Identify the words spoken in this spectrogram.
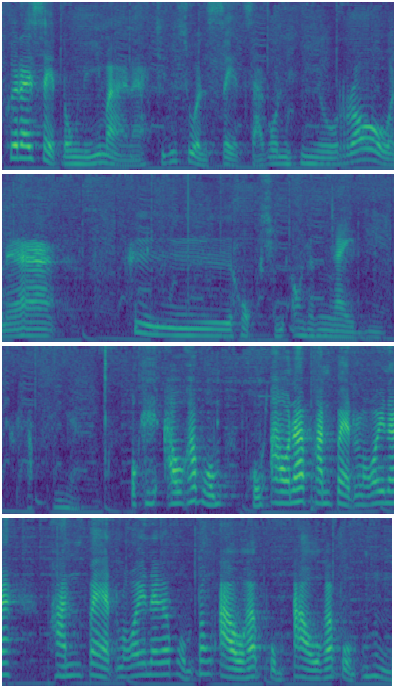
เพื่อได้เศษตรงนี้มานะ ชิ้นส่วนเศษสากลฮีโร่นะฮะ คือ 6 ชิ้นเอายังไงดีครับเนี่ย โอเคเอาครับผม ผมเอานะพันแปดร้อยนะ พันแปดร้อยนะครับผมต้องเอาครับ ผมเอาครับผมอื้อหือ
